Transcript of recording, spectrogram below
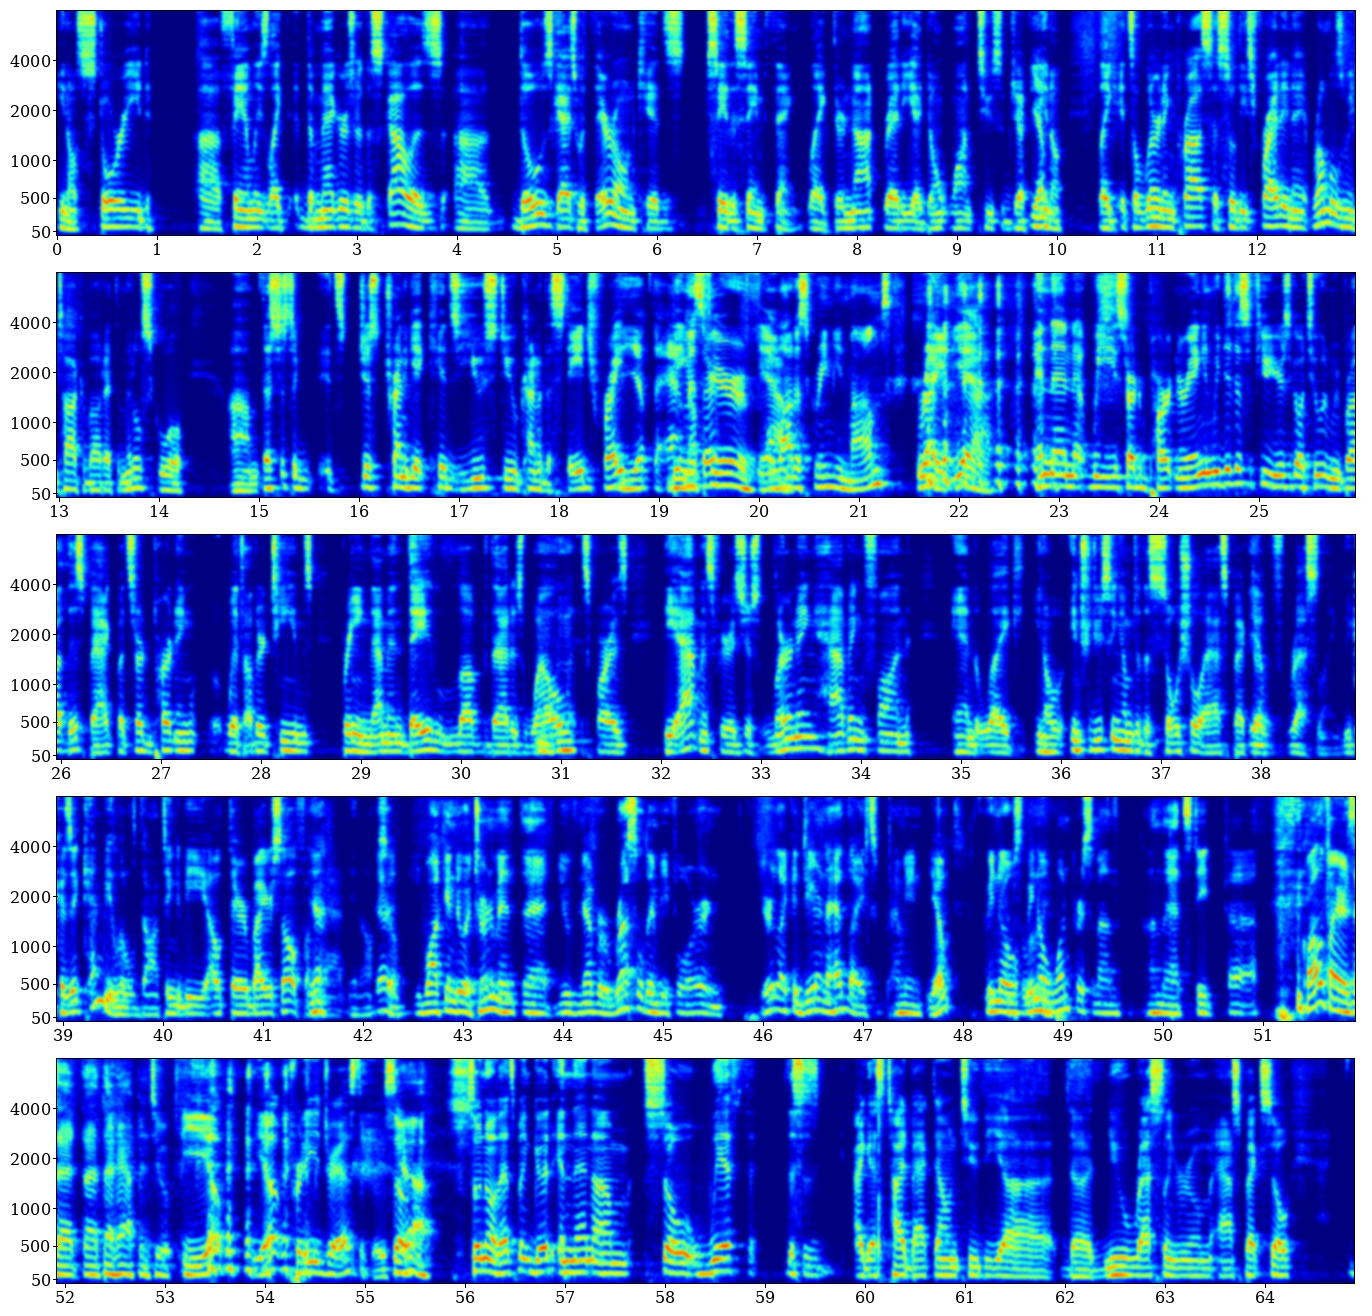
you know, storied uh, families like the Meggers or the Scalas, uh, those guys with their own kids say the same thing. Like they're not ready. I don't want to subject. Yep. You know, like it's a learning process. So these Friday night rumbles we talk about at the middle school, Um, that's just a it's just trying to get kids used to kind of the stage fright. Yep, the being out there? atmosphere of Yeah. a lot of screaming moms. Right. Yeah. and then we started partnering, and we did this a few years ago too, and we brought this back, but started partnering with other teams, bringing them in. They loved that as well. Mhm. As far as the atmosphere is just learning, having fun, and like you know, introducing them to the social aspect Yep. of wrestling because it can be a little daunting to be out there by yourself on Yeah. that. You know. Yeah, So you walk into a tournament that you've never wrestled in before, and you're like a deer in the headlights. I mean, yep. we know Absolutely. we know one person on on that state uh, qualifiers that that that happened to. Yep. Yep. Pretty drastically. So yeah, So no, that's been good. And then um so with this is I guess tied back down to the uh the new wrestling room aspect. So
